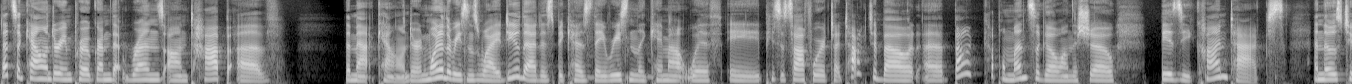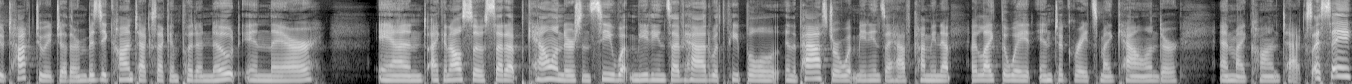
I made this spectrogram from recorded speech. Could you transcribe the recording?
That's a calendaring program that runs on top of the Mac calendar. And one of the reasons why I do that is because they recently came out with a piece of software which I talked about uh, about a couple months ago on the show, Busy Contacts. And those two talk to each other. In Busy Contacts, I can put a note in there and I can also set up calendars and see what meetings I've had with people in the past or what meetings I have coming up. I like the way it integrates my calendar and my contacts. I say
